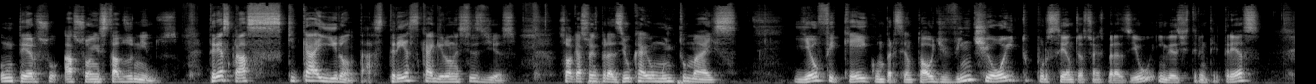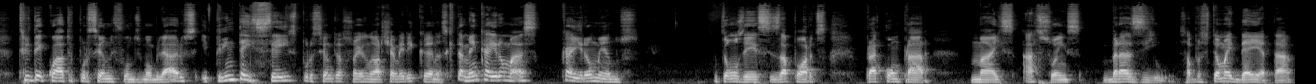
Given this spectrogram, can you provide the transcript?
um terço ações Estados Unidos. Três classes que caíram, tá? As três caíram nesses dias. Só que ações Brasil caiu muito mais. E eu fiquei com um percentual de 28% de ações Brasil, em vez de 33%, 34% de fundos imobiliários e 36% de ações norte-americanas, que também caíram, mas caíram menos. Então usei esses aportes para comprar mais ações Brasil. Só para você ter uma ideia, tá?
